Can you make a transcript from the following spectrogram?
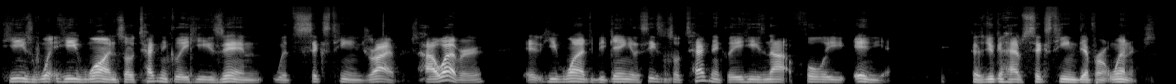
he's he won. So technically, he's in with 16 drivers. However, it, he won at the beginning of the season, so technically, he's not fully in yet because you can have 16 different winners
